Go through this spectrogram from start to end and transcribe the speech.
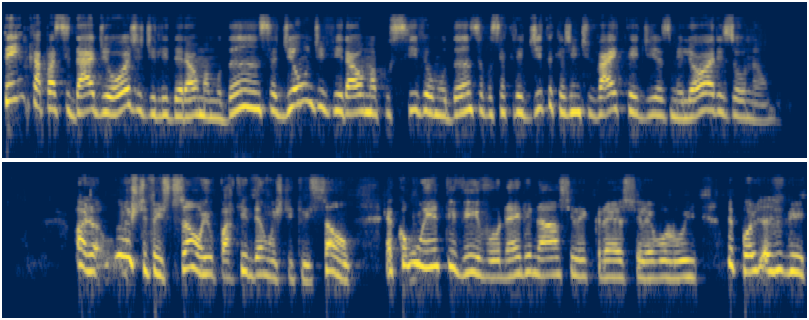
tem capacidade hoje de liderar uma mudança? De onde virá uma possível mudança? Você acredita que a gente vai ter dias melhores ou não? Olha, uma instituição, e o partido é uma instituição, é como um ente vivo, né? Ele nasce, ele cresce, ele evolui, depois ele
